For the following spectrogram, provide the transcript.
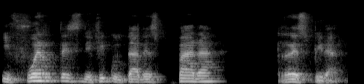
y fuertes dificultades para respirar.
